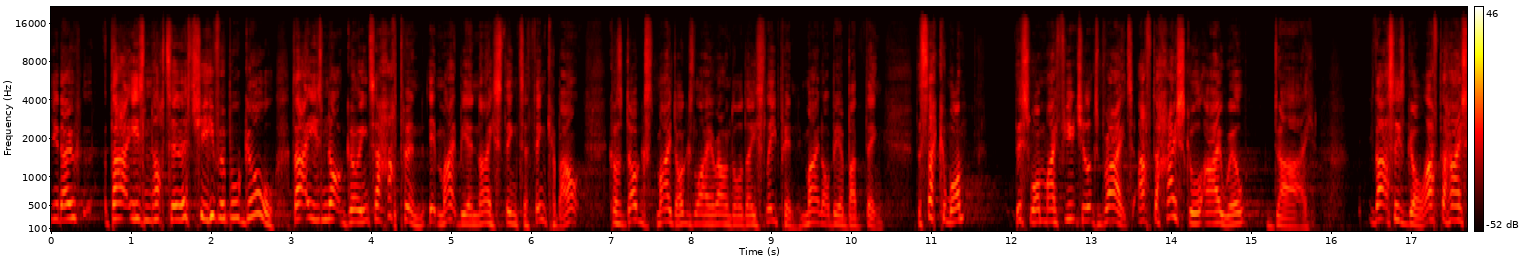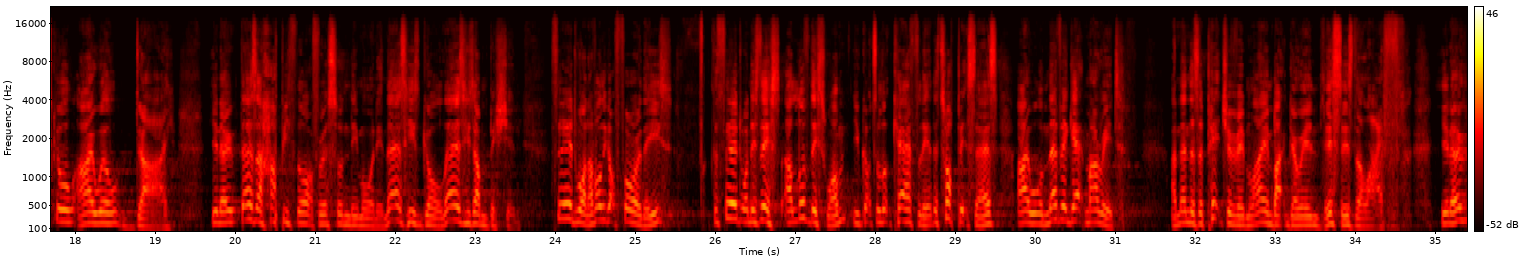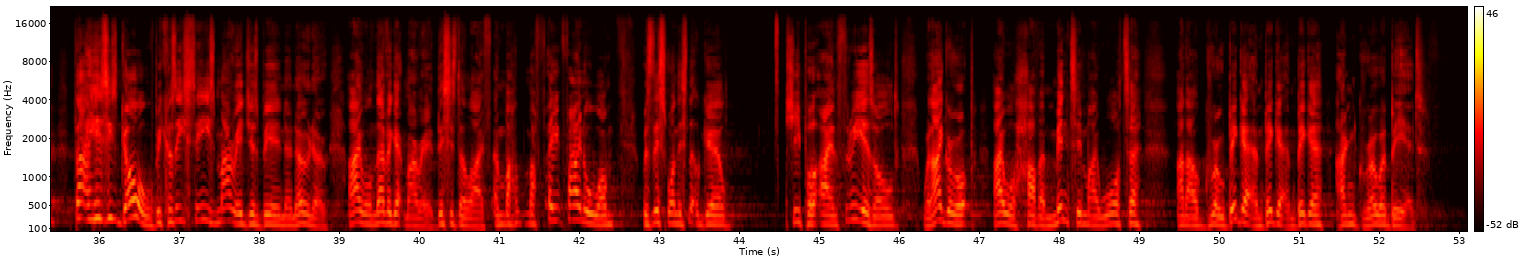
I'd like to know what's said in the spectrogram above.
you know, that is not an achievable goal. That is not going to happen. It might be a nice thing to think about because dogs, my dogs lie around all day sleeping. It might not be a bad thing. The second one, this one, my future looks bright. After high school, I will die. That's his goal. After high school, I will die. You know, there's a happy thought for a Sunday morning. There's his goal. There's his ambition. Third one, I've only got four of these. The third one is this. I love this one. You've got to look carefully. At the top it says, I will never get married. And then there's a picture of him lying back going, This is the life. You know, that is his goal because he sees marriage as being a no no. I will never get married. This is the life. And my, my final one was this one this little girl. She put, I am three years old. When I grow up, I will have a mint in my water and I'll grow bigger and bigger and bigger and grow a beard.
